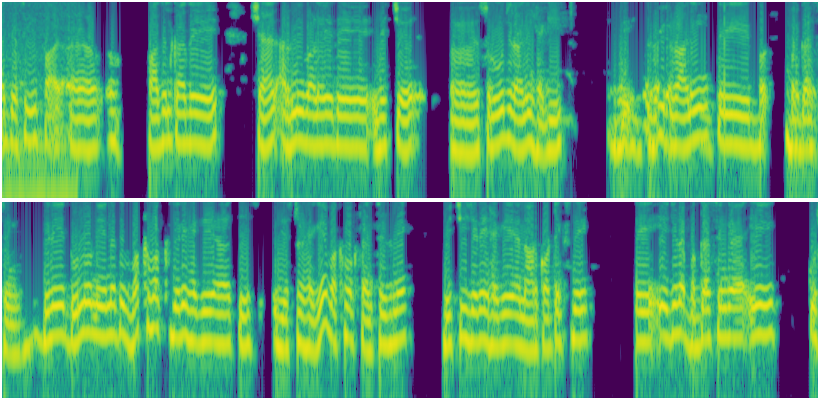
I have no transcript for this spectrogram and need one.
ਅੱਜ ਅਸੀਂ ਫਾਜ਼ਿਲਕਾ ਦੇ ਸ਼ਹਿਰ ਅਰਨੀ ਵਾਲੇ ਦੇ ਵਿੱਚ ਸਰੋਜ ਰਾਣੀ ਹੈਗੀ। ਰਾਣੀ ਤੇ ਬ- ਬੱਗਾ ਸਿੰਘ। ਜਿਹੜੇ ਦੋਨੋਂ ਨੇ ਇਹਨਾਂ ਦੇ ਵੱਖ-ਵੱਖ ਜਿਹੜੇ ਹੈਗੇ ਆ ਕੇਸ ਰਜਿਸਟਰ ਹੈਗੇ ਆ, ਵੱਖ-ਵੱਖ ਫੈਂਸਸ ਨੇ ਵਿੱਚ ਹੀ ਜਿਹੜੇ ਹੈਗੇ ਆ ਨਾਰਕੋਟਿਕਸ ਦੇ। ਤੇ ਇਹ ਜਿਹੜਾ ਬੱਗਾ ਸਿੰਘ ਹੈ ਇਹ ਕੁਝ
